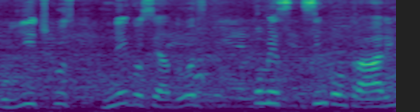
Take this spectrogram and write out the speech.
políticos, negociadores, se encontrarem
